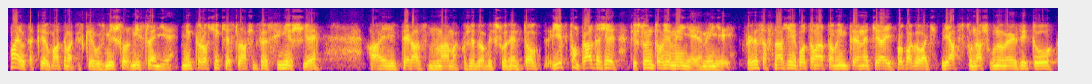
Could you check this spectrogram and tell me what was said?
majú také matematické myslenie. Niektoré ročníky je slabšie, niektoré silnejšie, aj teraz mám akože dobrých študentov. Je v tom pravda, že tých študentov je menej a menej. Preto sa snažíme potom na tom internete aj propagovať viac tú našu univerzitu,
